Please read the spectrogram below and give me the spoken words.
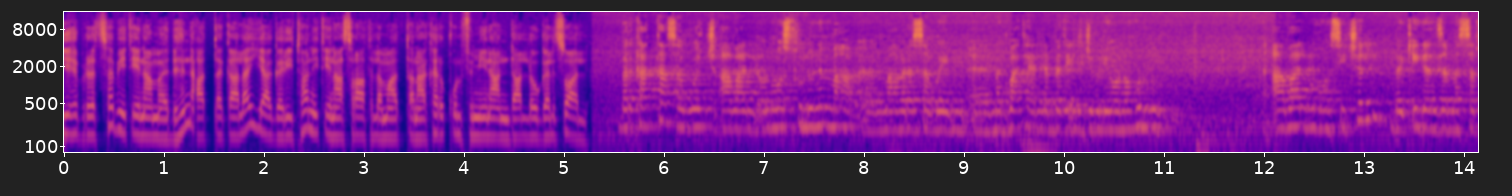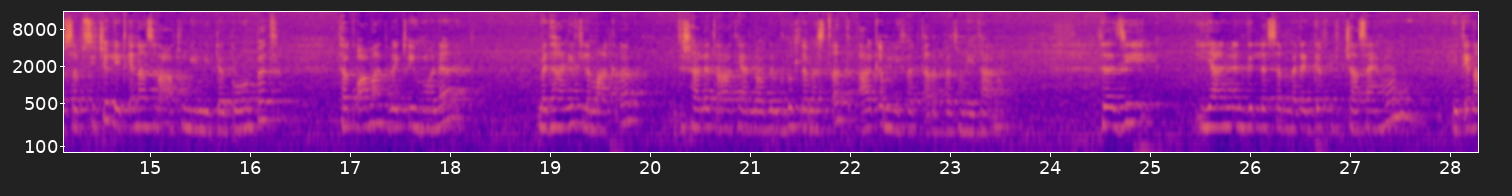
የህብረተሰብ የጤና መድህን አጠቃላይ የአገሪቷን የጤና ስርዓት ለማጠናከር ቁልፍ ሚና እንዳለው ገልጸዋል። በርካታ ሰዎች አባል almost ሁሉንም ማህበረሰብ ወይም መግባት ያለበት eligible የሆነው ሁሉ አባል መሆን ሲችል በቂ ገንዘብ መሰብሰብ ሲችል የጤና ስርዓቱን የሚደገሙበት ተቋማት በቂ የሆነ መድኃኒት ለማቅረብ የተሻለ ጥራት ያለው አገልግሎት ለመስጠት አቅም የሚፈጠርበት ሁኔታ ነው። ስለዚህ ያንን ግለሰብ መደገፍ ብቻ ሳይሆን የጤና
